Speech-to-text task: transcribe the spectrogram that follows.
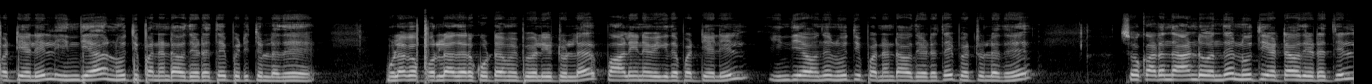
பட்டியலில் இந்தியா நூற்றி பன்னெண்டாவது இடத்தை பிடித்துள்ளது. உலக பொருளாதார கூட்டமைப்பு வெளியிட்டுள்ள பாலின விகித பட்டியலில் இந்தியா வந்து நூற்றி பன்னெண்டாவது இடத்தை பெற்றுள்ளது. ஸோ கடந்த ஆண்டு வந்து நூற்றி எட்டாவது இடத்தில்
